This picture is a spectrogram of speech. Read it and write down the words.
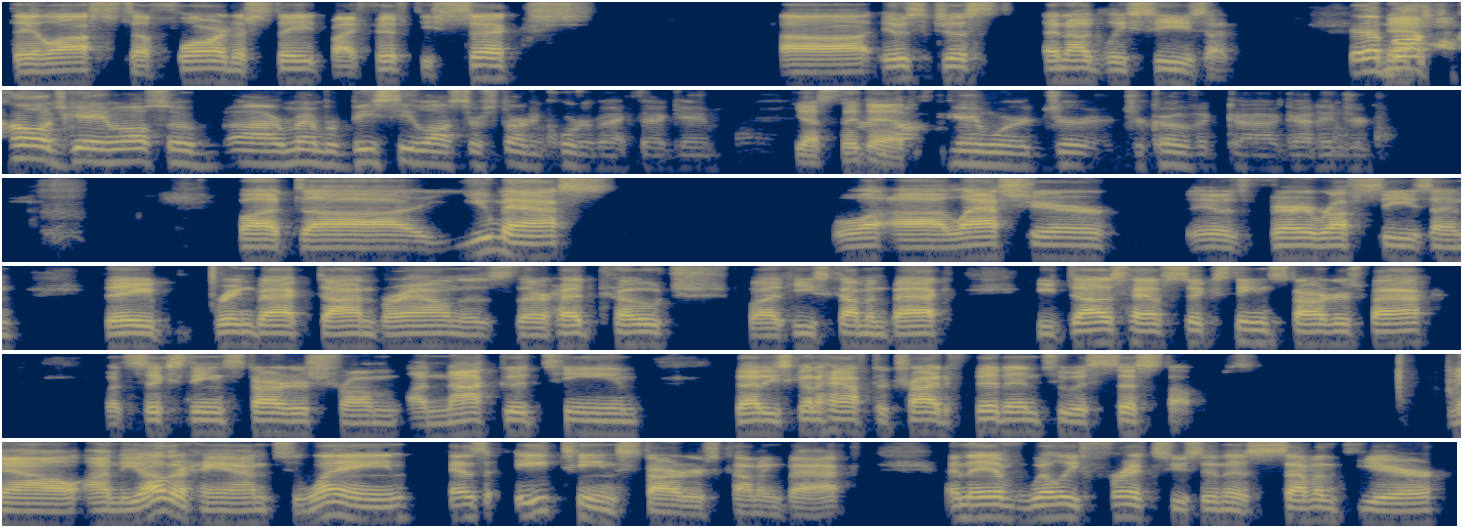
They lost to Florida State by 56. Uh, it was just an ugly season. Yeah, that Now- Boston College game also. I remember BC lost their starting quarterback that game. Yes, they did. the game where Jer- Jurkovec uh, got injured. But uh, UMass uh, last year, it was a very rough season. They bring back Don Brown as their head coach, but he's coming back. He does have 16 starters back, but 16 starters from a not good team that he's going to have to try to fit into his systems. Now, on the other hand, Tulane has 18 starters coming back, and they have Willie Fritz, who's in his seventh year.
